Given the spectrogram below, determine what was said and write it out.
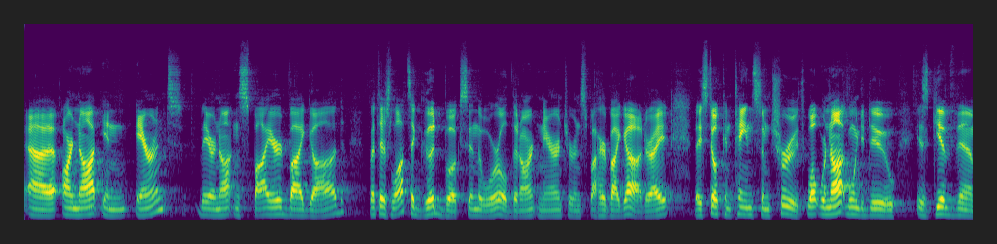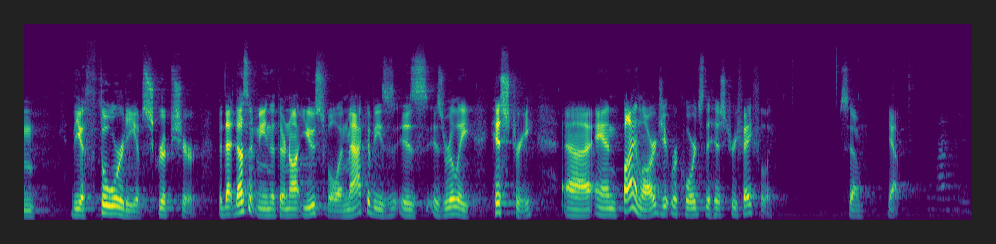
uh, are not inerrant. They are not inspired by God. But there's lots of good books in the world that aren't inerrant or inspired by God, right? They still contain some truth. What we're not going to do is give them the authority of Scripture. But that doesn't mean that they're not useful. And Maccabees is, is really history. Uh, and by and large, it records the history faithfully. So, yeah. The passage is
